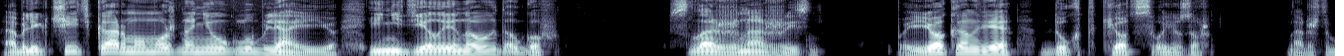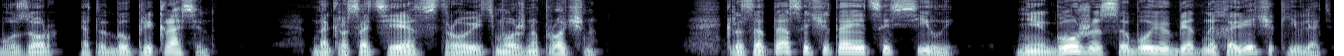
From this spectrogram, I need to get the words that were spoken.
Облегчить карму можно, не углубляя ее и не делая новых долгов. Сложна жизнь. По ее конве дух ткет свой узор. Надо, чтобы узор этот был прекрасен. На красоте строить можно прочно. Красота сочетается с силой. Негоже собою бедных овечек являть.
